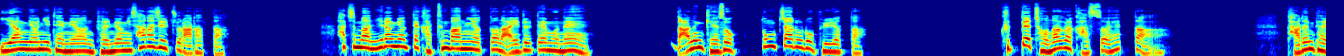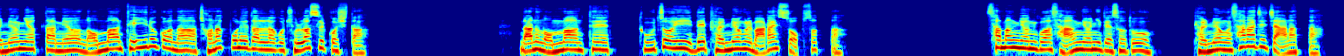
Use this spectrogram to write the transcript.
2학년이 되면 별명이 사라질 줄 알았다. 하지만 1학년 때 같은 반이었던 아이들 때문에 나는 계속 똥자루로 불렸다. 그때 전학을 갔어야 했다. 다른 별명이었다면 엄마한테 이르거나 전학 보내달라고 졸랐을 것이다. 나는 엄마한테 도저히 내 별명을 말할 수 없었다. 3학년과 4학년이 돼서도 별명은 사라지지 않았다.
